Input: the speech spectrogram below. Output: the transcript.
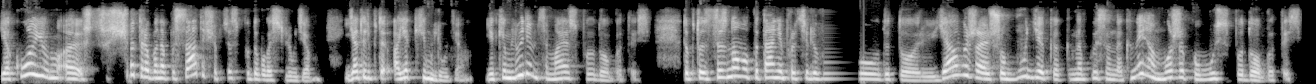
якою е, що треба написати, щоб це сподобалось людям? Я тоді питаю, а яким людям? Яким людям це має сподобатись? Тобто, це знову питання про цільову аудиторію. Я вважаю, що будь-яка написана книга може комусь сподобатись.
